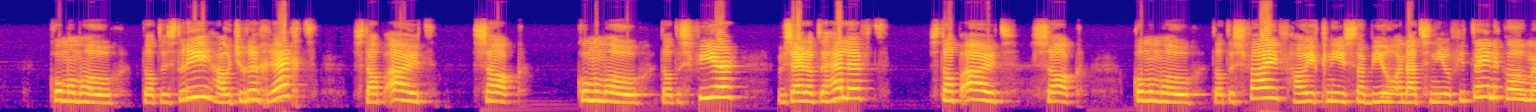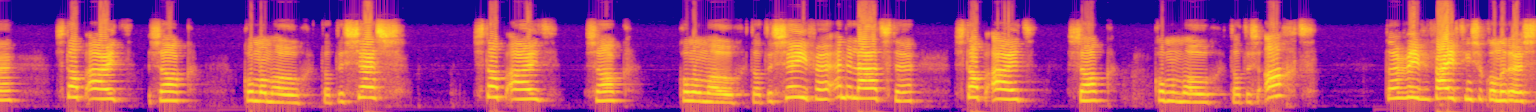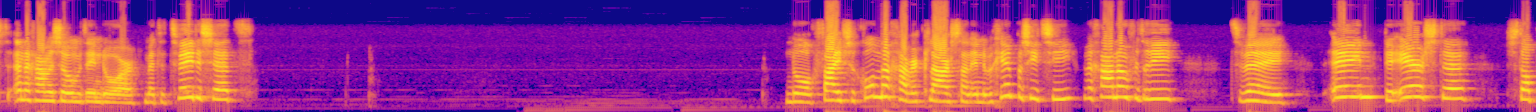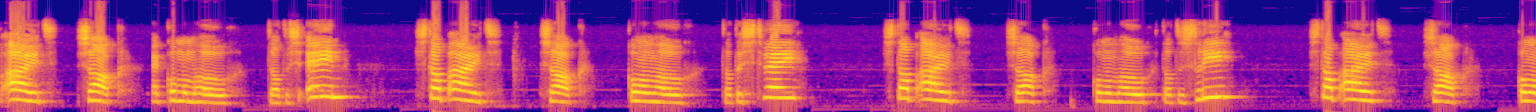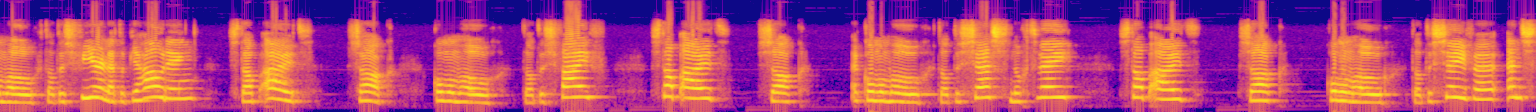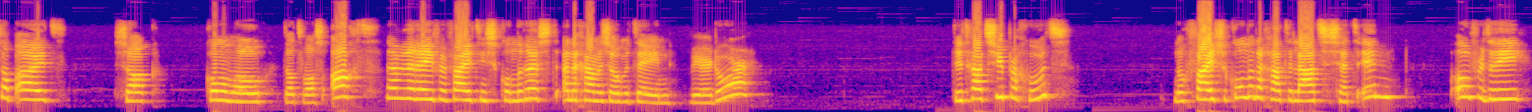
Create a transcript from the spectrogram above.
Kom omhoog. Dat is 3. Houd je rug recht. Stap uit. Zak. Kom omhoog. Dat is 4. We zijn op de helft. Stap uit. Zak. Kom omhoog. Dat is 5. Hou je knieën stabiel en laat ze niet over je tenen komen. Stap uit. Zak. Kom omhoog. Dat is 6. Stap uit. Zak. Kom omhoog. Dat is 7. En de laatste. Stap uit. Zak. Kom omhoog. Dat is 8. Dan hebben we even 15 seconden rust. En dan gaan we zo meteen door met de tweede set. Nog 5 seconden. Ga weer klaarstaan in de beginpositie. We gaan over 3, 2, 1. De eerste. Stap uit. Zak. En kom omhoog. Dat is 1. Stap uit. Zak. Kom omhoog. Dat is 2. Stap uit. Zak. Kom omhoog. Dat is 3. Stap uit. Zak. Kom omhoog. Dat is 4. Let op je houding. Stap uit. Zak. Kom omhoog. Dat is 5. Stap uit. Zak. En kom omhoog. Dat is 6. Nog 2. Stap uit. Zak. Kom omhoog. Dat is 7. En stap uit. Zak. Kom omhoog. Dat was 8. Dan hebben we weer even 15 seconden rust. En dan gaan we zo meteen weer door. Dit gaat super goed. Nog 5 seconden, dan gaat de laatste set in. Over 3,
